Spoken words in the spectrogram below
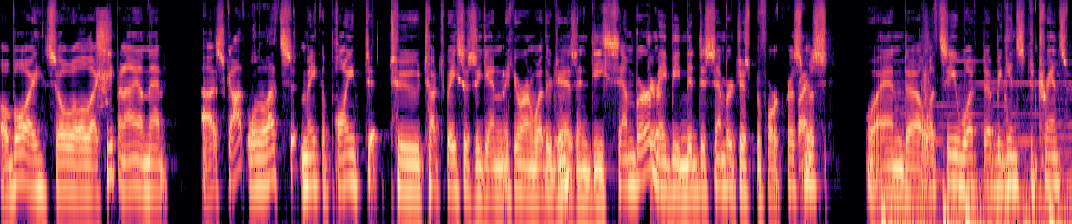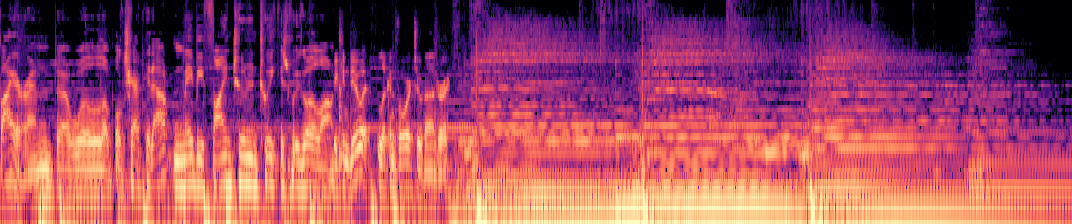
Oh boy. So we'll uh, keep an eye on that. Uh, Scott, let's make a point to touch bases again here on Weather mm-hmm. Jazz mm-hmm. in December, sure. maybe mid December, just before Christmas. Right. And uh, let's see what uh, begins to transpire, and uh, we'll uh, we'll check it out and maybe fine tune and tweak as we go along. We can do it. Looking forward to it, Andre.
